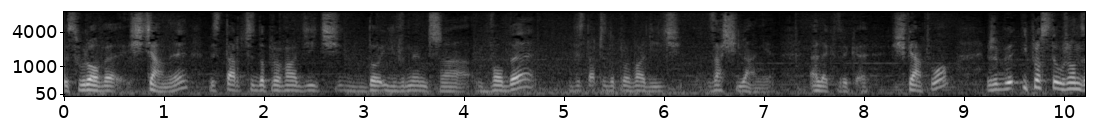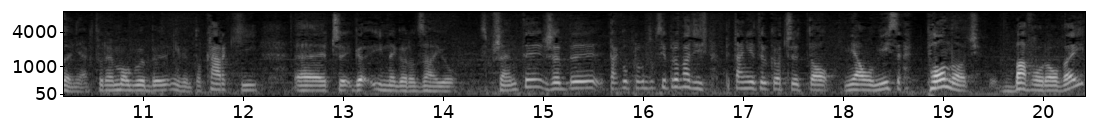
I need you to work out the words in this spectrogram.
y, surowe ściany, wystarczy doprowadzić do ich wnętrza wodę, wystarczy doprowadzić zasilanie, elektrykę, światło, żeby i proste urządzenia, które mogłyby, nie wiem, to karki e, czy innego rodzaju sprzęty, żeby taką produkcję prowadzić. Pytanie tylko, czy to miało miejsce. Ponoć w Baworowej,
